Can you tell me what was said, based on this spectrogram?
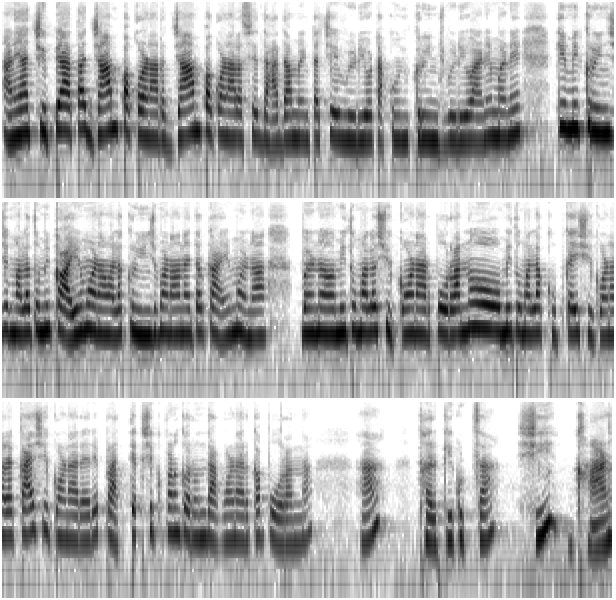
आणि या चिप्या आता जाम पकवणार जाम पकवणार असे दहा दहा मिनिटाचे व्हिडिओ टाकून क्रिंज व्हिडिओ आणि म्हणे की मी क्रिंज मला तुम्ही काही म्हणा मला क्रिंज म्हणा नाही तर काही म्हणा पण मी तुम्हाला शिकवणार पोरांनो मी तुम्हाला खूप काही शिकवणार आहे. काय शिकवणार आहे रे? प्रात्यक्षिक पण करून दाखवणार का पोरांना? हां? थरकी कुठचा? शी घाण.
